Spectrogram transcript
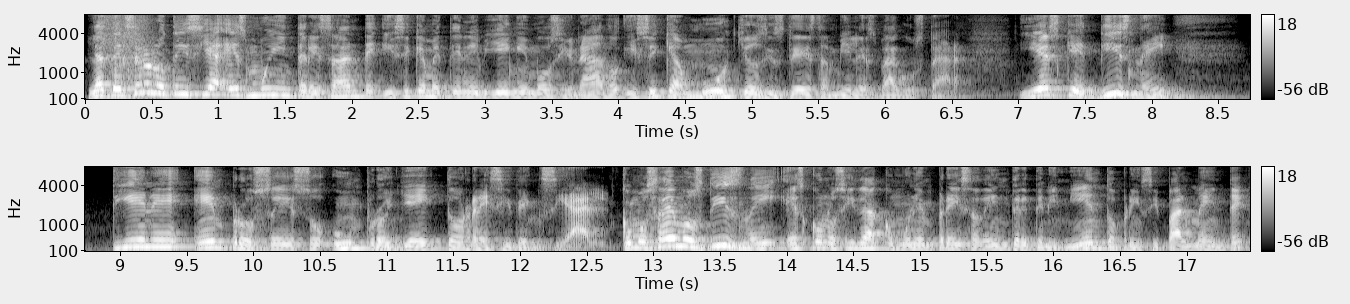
La tercera noticia es muy interesante y sí que me tiene bien emocionado y sé que a muchos de ustedes también les va a gustar. Y es que Disney tiene en proceso un proyecto residencial. Como sabemos, Disney es conocida como una empresa de entretenimiento principalmente,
